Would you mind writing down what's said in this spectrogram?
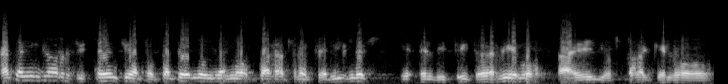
ha tenido resistencia por parte del gobierno para transferirles el distrito de riego a ellos, para que lo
